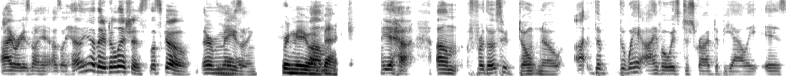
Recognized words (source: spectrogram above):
I raised my hand. I was like, Hell yeah, they're delicious. Let's go. They're Yeah. amazing. Bring me one Um, back. Yeah. Um, for those who don't know, I, the the way I've always described a bialy is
